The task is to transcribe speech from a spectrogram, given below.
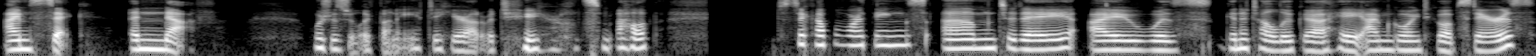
I'm sick enough, which was really funny to hear out of a two year old's mouth. Just a couple more things. Um, today, I was going to tell Luca, hey, I'm going to go upstairs.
